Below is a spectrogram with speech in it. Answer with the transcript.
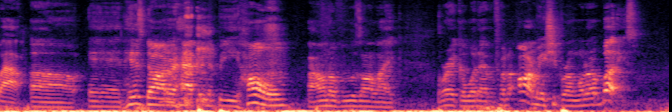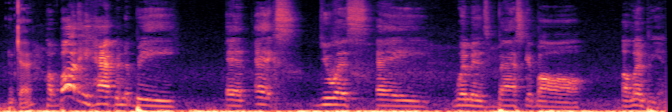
wow. Uh, and his daughter happened to be home. I don't know if it was on like break or whatever from the army. She brought one of her buddies. Okay. Her buddy happened to be an ex USA women's basketball Olympian,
